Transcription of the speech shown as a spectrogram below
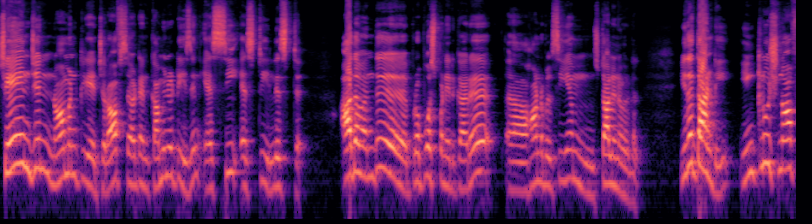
change in nomenclature of certain communities in SC ST list அதை வந்து ப்ரொப்போஸ் பண்ணியிருக்காரு ஹானரபிள் சிஎம் ஸ்டாலின் அவர்கள். இதை தாண்டி inclusion of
